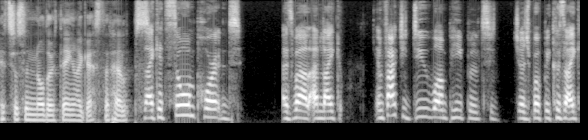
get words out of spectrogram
it's just another thing, I guess, that helps. like it's so important as well. And like, in fact, you do want people to judge book because, like,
